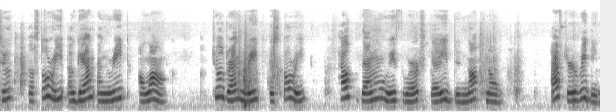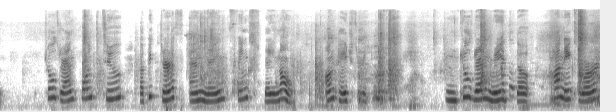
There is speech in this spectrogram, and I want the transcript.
to the story again and read along. Children read the story. Help them with words they do not know. After reading, children point to the pictures and name things they know. On page 3, mm, children read the phonics words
